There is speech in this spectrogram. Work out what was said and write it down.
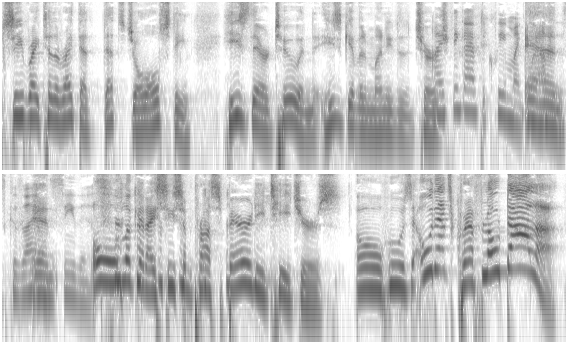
see right to the right, that that's Joel Osteen. He's there too, and he's giving money to the church. I think I have to clean my glasses because I don't see this. Oh, look at I see some prosperity teachers. Oh, who is that? Oh, that's Creflo Dollar.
